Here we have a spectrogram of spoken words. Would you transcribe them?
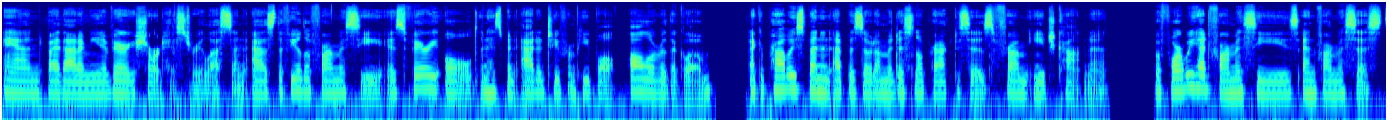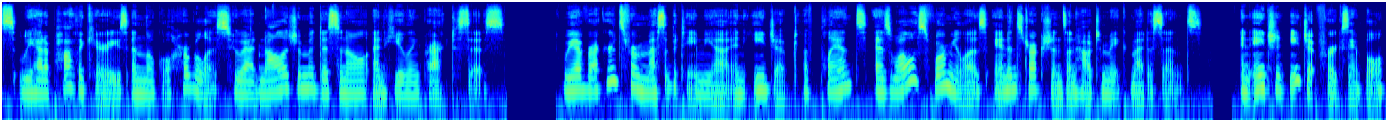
And by that I mean a very short history lesson, as the field of pharmacy is very old and has been added to from people all over the globe. I could probably spend an episode on medicinal practices from each continent. Before we had pharmacies and pharmacists, we had apothecaries and local herbalists who had knowledge of medicinal and healing practices. We have records from Mesopotamia and Egypt of plants, as well as formulas and instructions on how to make medicines. In ancient Egypt, for example,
